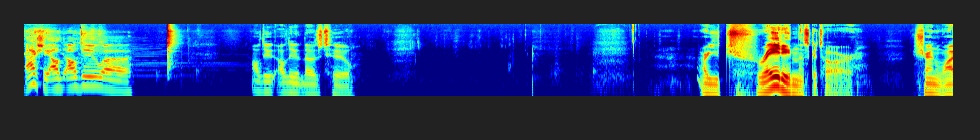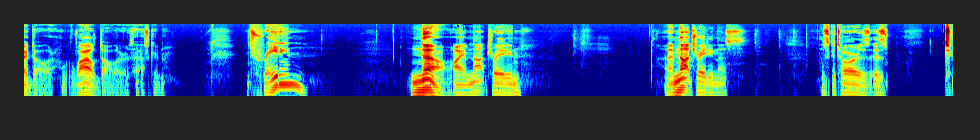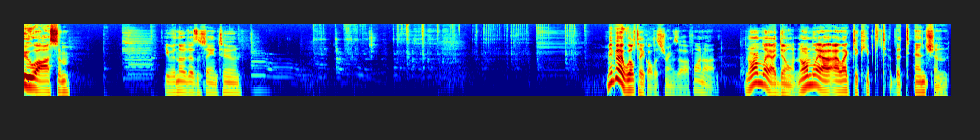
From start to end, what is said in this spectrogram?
Actually, I'll I'll do uh I'll do I'll do those two. Are you trading this guitar? Sharon Wild Dollar Wild Dollar is asking. Trading? No, I am not trading. I'm not trading this. This guitar is, is too awesome. Even though it doesn't stay in tune. Maybe I will take all the strings off. Why not? Normally I don't. Normally I, I like to keep the, the tension.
